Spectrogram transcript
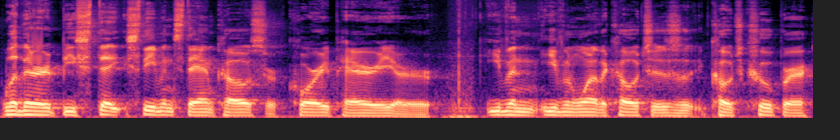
whether it be St- Steven Stamkos or Corey Perry or even even one of the coaches, uh, Coach Cooper,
